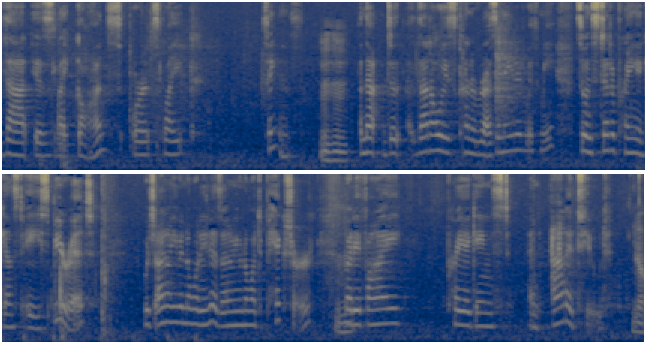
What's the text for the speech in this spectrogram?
that is like God's or it's like Satan's. Mm-hmm. And that that always kind of resonated with me. So instead of praying against a spirit, which I don't even know what it is, I don't even know what to picture, but if I pray against an attitude Yeah.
